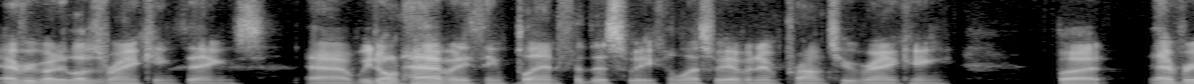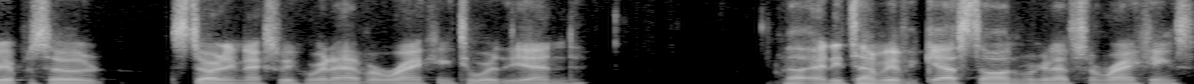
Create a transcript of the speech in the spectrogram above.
everybody loves ranking things. Uh, we don't have anything planned for this week unless we have an impromptu ranking. But every episode starting next week, we're going to have a ranking toward the end. Uh, anytime we have a guest on, we're going to have some rankings.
